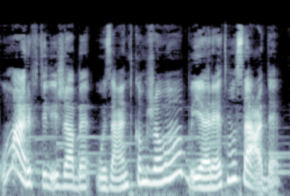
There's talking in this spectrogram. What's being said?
وما عرفت الإجابة. وإذا عندكم جواب يا ريت مساعدة.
